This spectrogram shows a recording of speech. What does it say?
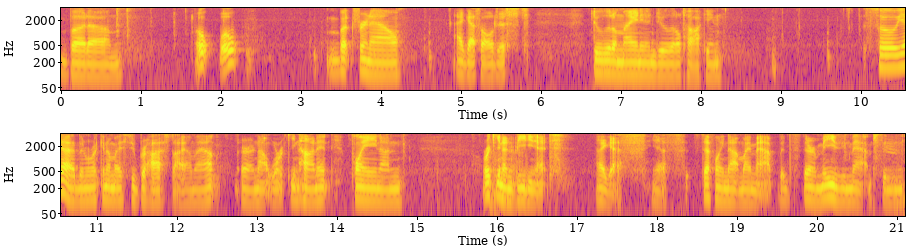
But, um, oh, whoa. But for now, I guess I'll just do a little mining and do a little talking. So yeah, I've been working on my super hostile map, or not working on it, playing on, working on beating it. I guess. Yes, it's definitely not my map. It's they're amazing maps, and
